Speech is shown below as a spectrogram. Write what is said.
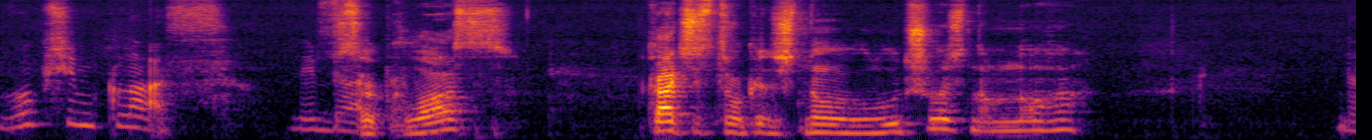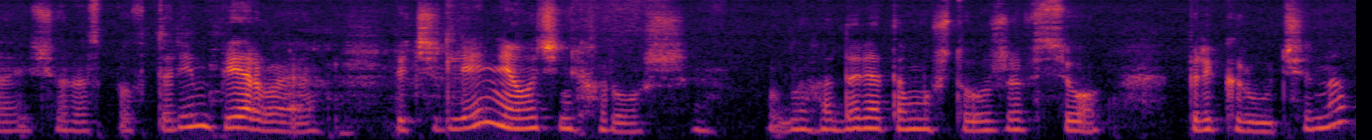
В общем, класс, ребята. все класс. Качество, конечно, улучшилось намного. Да, еще раз повторим. Первое впечатление очень хорошее. Благодаря тому, что уже все прикручено.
